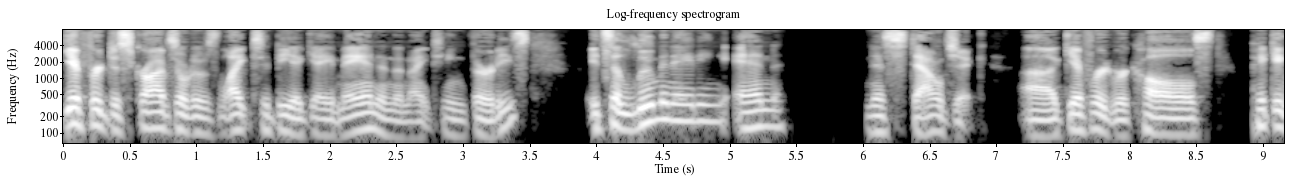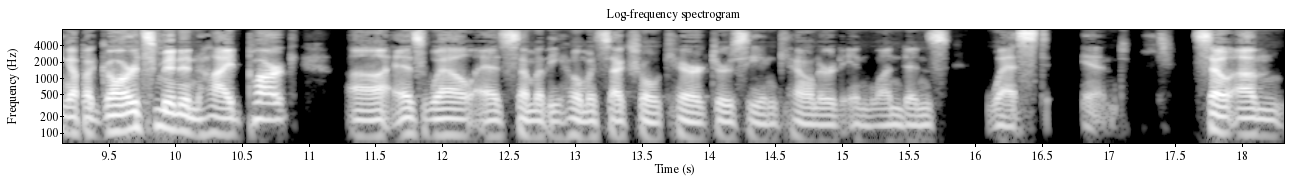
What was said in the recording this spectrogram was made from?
Gifford describes what it was like to be a gay man in the 1930s. It's illuminating and nostalgic. Uh, Gifford recalls picking up a guardsman in Hyde Park, uh, as well as some of the homosexual characters he encountered in London's West End. So, um,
